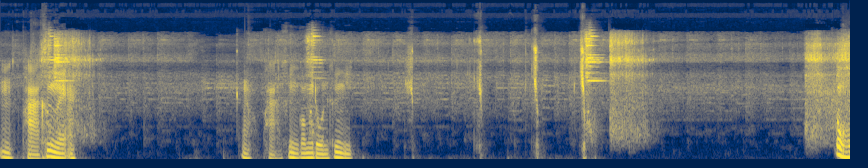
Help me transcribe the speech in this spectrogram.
อืมผ่าครึ่งเลยอะอะผ่าครึ่งก็ไม่โดนครึ่งอีกโอ้โห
